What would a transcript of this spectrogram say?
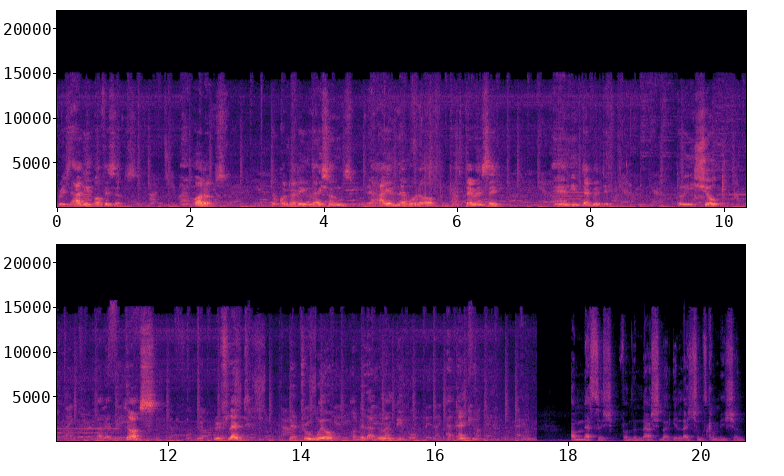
presiding officers, and others to conduct the elections with the highest level of transparency and integrity to ensure that the results reflect the true will of the Liberian people. I thank you. A message from the National Elections Commission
